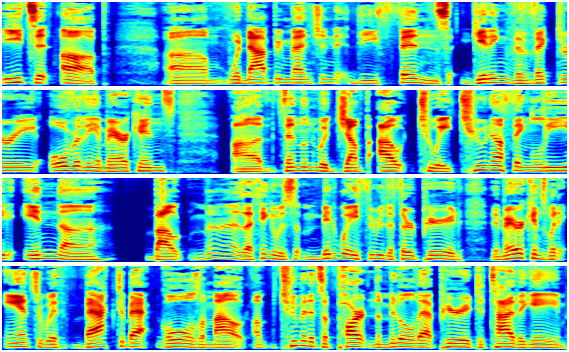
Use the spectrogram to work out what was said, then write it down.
eats it up. Um, would not be mentioned the Finns getting the victory over the Americans. Uh, Finland would jump out to a 2 0 lead in the about mm, I think it was midway through the third period, the Americans would answer with back-to-back goals about um, two minutes apart in the middle of that period to tie the game.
